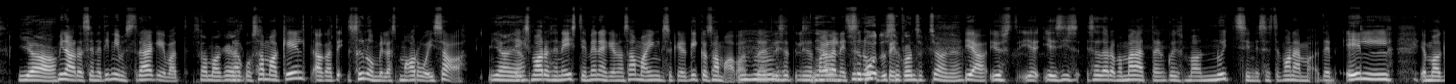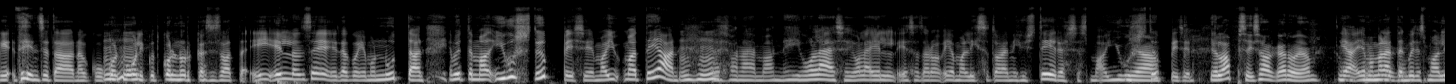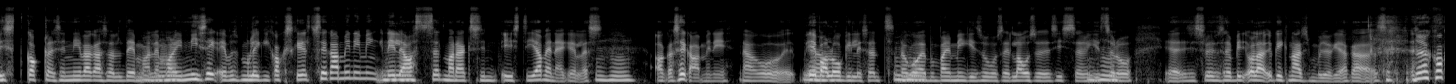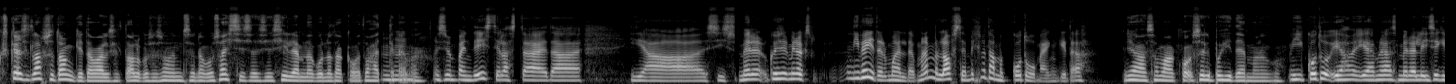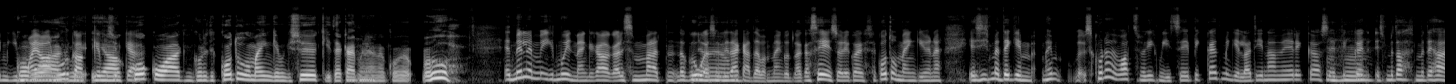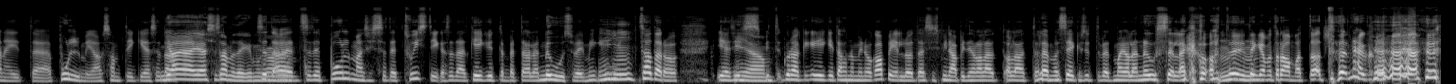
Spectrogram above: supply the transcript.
mina arvasin, et inimesed räägivad sama nagu sama keelt, aga sõnu, millest ma aru ei saa eks ma arvasin, eesti ja vene keel on sama, inglise keel, kõik on sama, vaata mm, -hmm. et lihtsalt, lihtsalt ja. ma ei ole neid sõnu õppinud. see kontseptsioon, jah? ja just, ja, ja siis saad aru, ma mäletan, kuidas ma nutsin, sest vanem teeb L ja ma teen seda nagu kol, mm -hmm. poolikut kolmnurka, siis vaata, ei, L on see nagu ja ma nutan ja ma ütlen, ma just õppisin, ma, ma tean mm. -hmm. ja siis vanem on, ei ole, see ei ole L ja saad aru, ja ma lihtsalt olen nii hüsteerias, sest ma just ja. õppisin. ja laps ei saagi aru, jah? ja, ja ma mäletan, kuidas ma lihtsalt kaklesin nii väga sel teemal mm -hmm. ja ma olin nii seg-, mul oligi kaks keelt segamini, mingi mm -hmm. nelja-aastaselt ma rääkisin eesti ja vene keeles mm. -hmm aga segamini nagu ja. ebaloogiliselt mm, -hmm. nagu ma panin mingisuguseid lause sisse, mingeid mm -hmm. sõnu ja siis see pidi ole, kõik naersid muidugi, aga see... nojah, kakskeelsed lapsed ongi tavaliselt alguses on see nagu sassis ja siis hiljem nagu nad hakkavad vahet tegema mm. -hmm. ja siis me pandi eesti lasteaeda ja siis meil, kui minu jaoks nii veider mõelda, me oleme lapsed, miks me tahame kodu mängida? jaa, sama, see oli põhiteema nagu. mingi kodu jah, ja meil oli isegi mingi maja nurgake. ja siuke... kogu aeg kuradi kodumäng ja mingi söögi tegemine mm -hmm. nagu oh et meil on mingeid muid mänge ka, aga lihtsalt ma mäletan, nagu õues olid ägedamad mängud, aga sees oli kogu aeg see kodumängimine ja siis me tegime, ma ei, kuna me vaatasime kõik mingeid seepikaid, mingi Ladina-Ameerika seepikaid mm -hmm. ja siis me tahtsime teha neid äh, pulmi or something ja seda. ja, ja, ja seda me tegime seda, ka. et sa teed pulma, siis sa teed twistiga seda, et keegi ütleb, et ta ei ole nõus või mingi mm, -hmm. saad aru? ja siis ja. kunagi keegi ei tahtnud minuga abielluda, siis mina pidin alati, alati olema see, kes ütleb, et ma ei ole nõus sellega, mm -hmm. tegema draamat, vaata nagu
